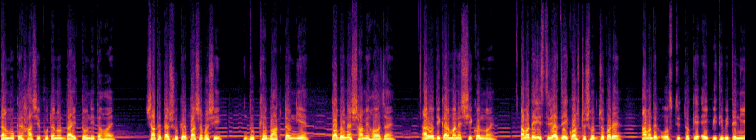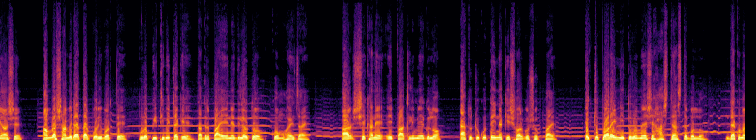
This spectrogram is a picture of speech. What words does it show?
তার মুখের হাসি ফোটানোর দায়িত্বও নিতে হয়। সাথে তার সুখের পাশাপাশি দুঃখের ভাগটাও নিয়ে তবেই না স্বামী হওয়া যায়। আর অধিকার মানে শিকল নয়। আমাদের স্ত্রীরা যেই কষ্ট সহ্য করে আমাদের অস্তিত্বকে এই পৃথিবীতে নিয়ে আসে, আমরা স্বামীরা তার পরিবর্তে পুরো পৃথিবীটাকে তাদের পায়ে এনে দিলেও তো কম হয়ে যায়। আর সেখানে এই পাগলি মেয়েগুলো এতটুকুতেই নাকি স্বর্গসুখ পায়। একটু পরেই নিতু রুমে এসে হাসতে হাসতে বলল, দেখো না,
